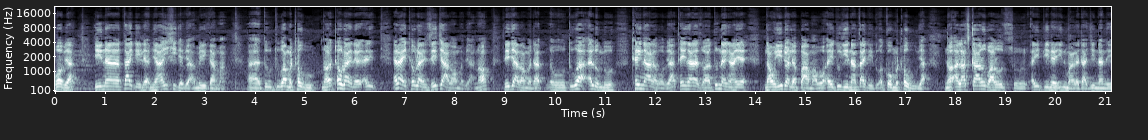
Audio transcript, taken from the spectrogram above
ဘောဗျာ ရေနံတိုက်တွေလည်းအများကြီးရှိတယ်ဗျအမေရိကန်မှာအဲသူသူကမထုတ်ဘူးเนาะထုတ်လိုက်လည်းအဲ့အဲ့ဒါကြီးထုတ်လိုက်ဈေးကျသွားမှာဗျเนาะဈေးကျသွားမှာဒါဟိုသူကအဲ့လိုမျိုးထိန်းထားတာပေါ့ဗျာထိန်းထားတယ်ဆိုတာသူ့နိုင်ငံရဲ့နောင်ရေးအတွက်လည်းပါမှာပေါ့အဲ့သူရေနံတိုက်တွေသူအကုန်မထုတ်ဘူးဗျเนาะအလာစကာတို့ဘာလို့ဆိုအဲ့ဒီပြည်နယ်ကြီးမှာလည်းဒါရေနံတွေ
